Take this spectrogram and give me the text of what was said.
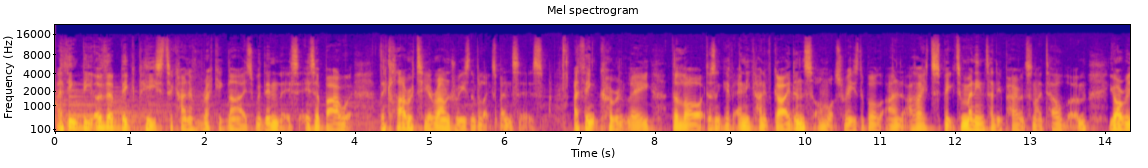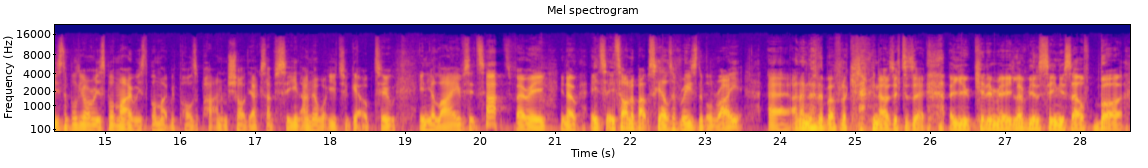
I think the other big piece to kind of recognize within this is about the clarity around reasonable expenses. I think currently the law doesn't give any kind of guidance on what's reasonable. And as I speak to many intended parents and I tell them, you're reasonable, you're reasonable, my reasonable might be poles apart. And I'm sure the acts I've seen, I know what you two get up to in your lives. It's, it's very, you know, it's, it's all about scales of reasonable, right? Uh, and I know they're both looking at me now as if to say, are you kidding me? Love you to see yourself. But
